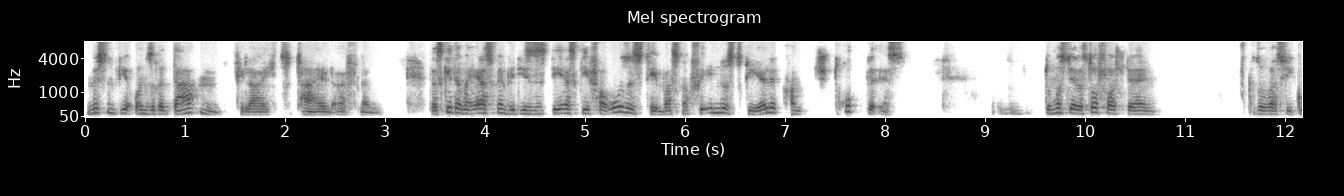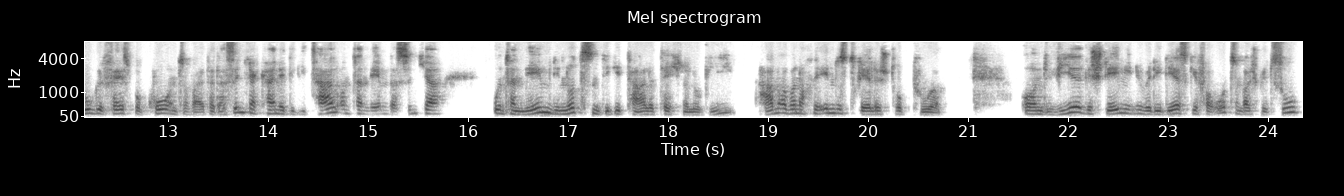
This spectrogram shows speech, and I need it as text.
müssen wir unsere Daten vielleicht zu Teilen öffnen. Das geht aber erst, wenn wir dieses DSGVO-System, was noch für industrielle Konstrukte ist. Du musst dir das doch vorstellen, sowas wie Google, Facebook, Co. und so weiter, das sind ja keine Digitalunternehmen, das sind ja Unternehmen, die nutzen digitale Technologie, haben aber noch eine industrielle Struktur. Und wir gestehen ihnen über die DSGVO zum Beispiel zu,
